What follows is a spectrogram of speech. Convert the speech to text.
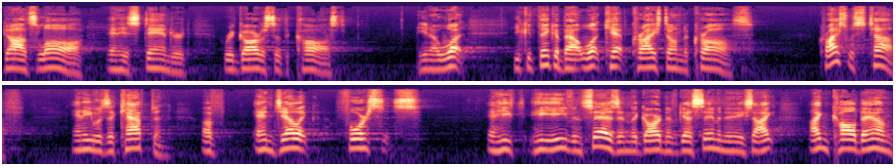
God's law and his standard regardless of the cost. You know what? You could think about what kept Christ on the cross. Christ was tough, and he was a captain of angelic forces. And he, he even says in the Garden of Gethsemane, he said, I, I can call down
